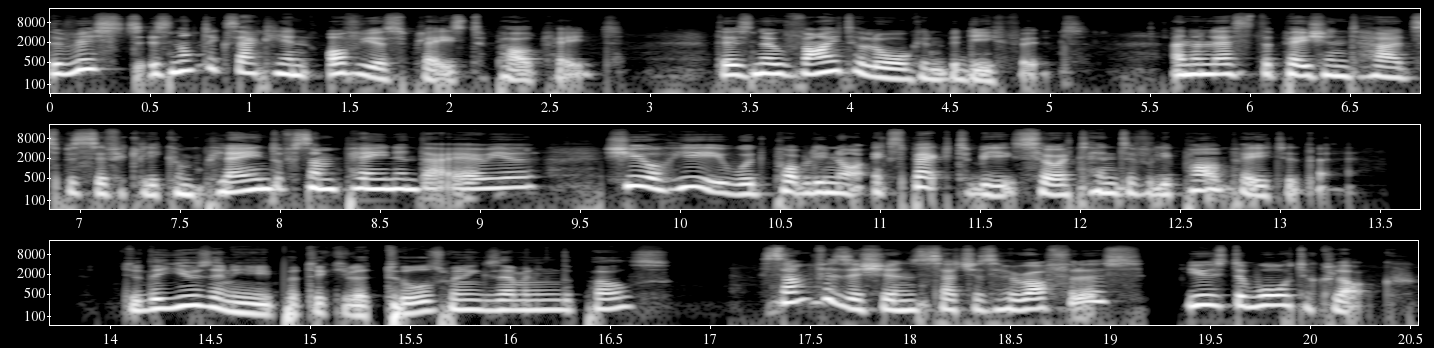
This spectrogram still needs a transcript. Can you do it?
the wrist is not exactly an obvious place to palpate. There's no vital organ beneath it, and unless the patient had specifically complained of some pain in that area, she or he would probably not expect to be so attentively palpated there. Did they use any particular tools when examining the pulse? Some physicians, such as Herophilus, used a water clock.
